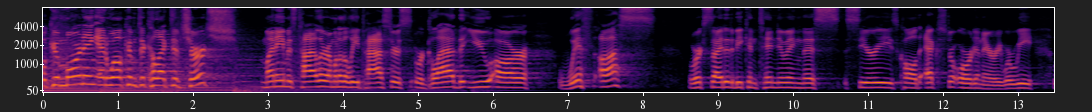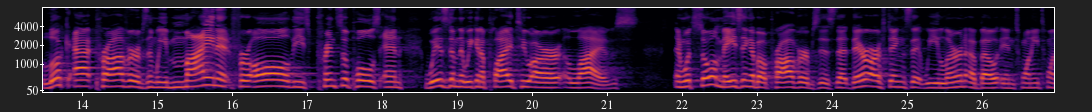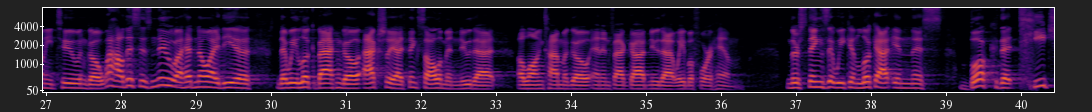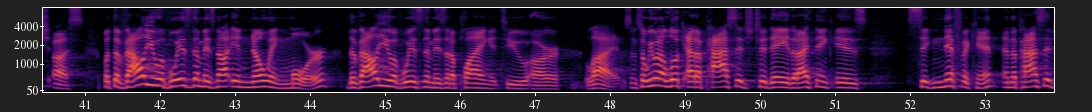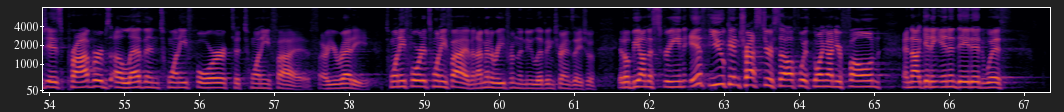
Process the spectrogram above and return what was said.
Well, good morning and welcome to Collective Church. My name is Tyler. I'm one of the lead pastors. We're glad that you are with us. We're excited to be continuing this series called Extraordinary, where we look at Proverbs and we mine it for all these principles and wisdom that we can apply to our lives. And what's so amazing about Proverbs is that there are things that we learn about in 2022 and go, wow, this is new. I had no idea. That we look back and go, actually, I think Solomon knew that a long time ago. And in fact, God knew that way before him. There's things that we can look at in this book that teach us. But the value of wisdom is not in knowing more, the value of wisdom is in applying it to our lives. And so we want to look at a passage today that I think is significant. And the passage is Proverbs 11 24 to 25. Are you ready? 24 to 25. And I'm going to read from the New Living Translation. It'll be on the screen. If you can trust yourself with going on your phone and not getting inundated with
